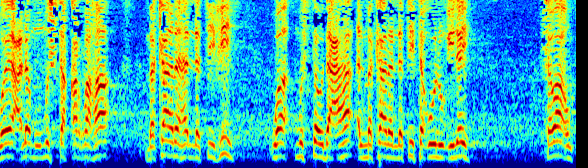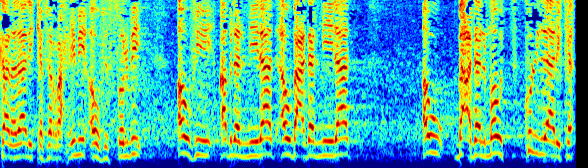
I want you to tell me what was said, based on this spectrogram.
ويعلم مستقرها مكانها التي فيه ومستودعها المكان التي تؤول إليه سواء كان ذلك في الرحم أو في الصلب أو في قبل الميلاد أو بعد الميلاد أو بعد الموت كل ذلك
